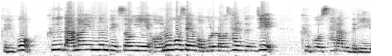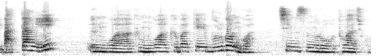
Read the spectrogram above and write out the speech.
그리고 그 남아있는 백성이 어느 곳에 머물러 살든지 그곳 사람들이 마땅히 은과 금과 그 밖의 물건과 짐승으로 도와주고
